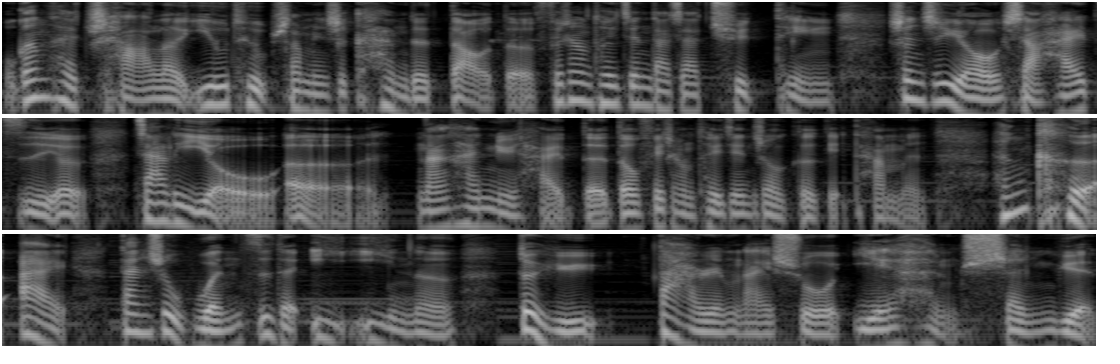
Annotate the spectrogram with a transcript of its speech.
我刚才查了 YouTube 上面是看得到的，非常推荐大家去听。甚至有小孩子有家里有呃男孩女孩的，都非常推荐这首歌给他们，很可爱。但是文字的意义呢，对于大人来说也很深远。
